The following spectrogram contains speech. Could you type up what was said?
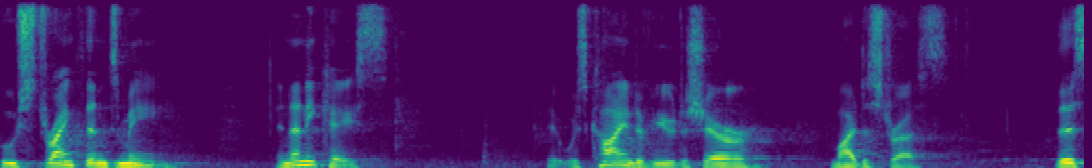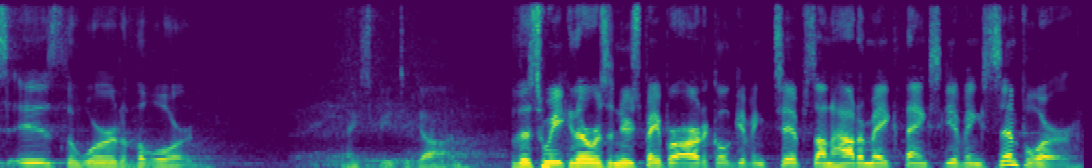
who strengthens me. In any case, it was kind of you to share my distress. This is the word of the Lord. Thanks be to God. This week, there was a newspaper article giving tips on how to make Thanksgiving simpler.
